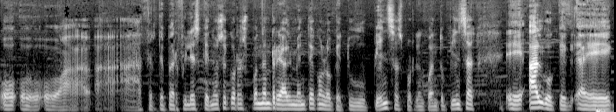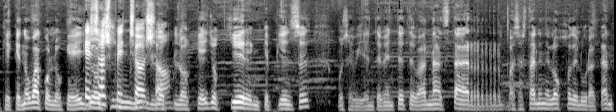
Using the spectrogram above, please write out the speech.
o, a, hacerte perfiles que no se corresponden realmente con lo que tú piensas, porque en cuanto piensas eh, algo que, eh, que, que, no va con lo que ellos, lo, que ellos quieren que pienses, pues evidentemente te van a estar, vas a estar en el ojo del huracán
